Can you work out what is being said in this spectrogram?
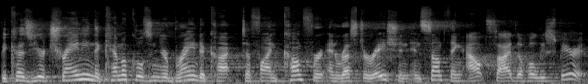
because you're training the chemicals in your brain to, co- to find comfort and restoration in something outside the Holy Spirit.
